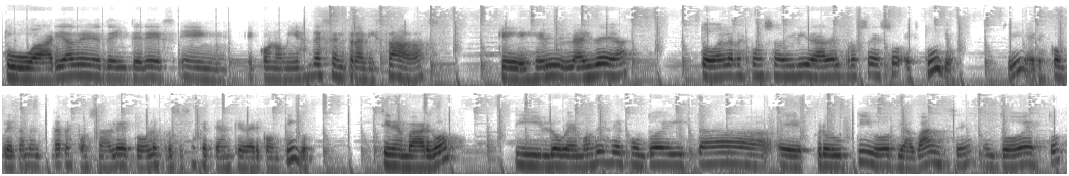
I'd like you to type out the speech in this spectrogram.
tu área de, interés en economías descentralizadas, que es la idea, toda la responsabilidad del proceso es tuyo. Eres completamente responsable de todos los procesos que tengan que ver contigo. Sin embargo, si lo vemos desde el punto de vista eh, productivo, de avance en todo esto,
